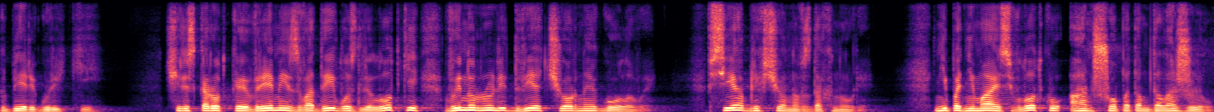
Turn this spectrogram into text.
к берегу реки. Через короткое время из воды возле лодки вынырнули две черные головы. Все облегченно вздохнули. Не поднимаясь в лодку, Ан шепотом доложил.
